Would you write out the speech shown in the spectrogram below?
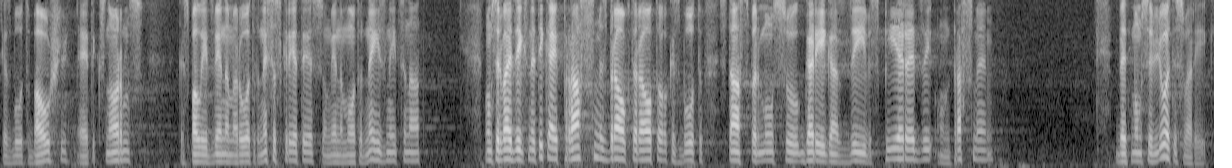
kas būtu baušļi, ētikas normas, kas palīdz vienam ar otru nesaskrieties un vienam otru neiznīcināt, Mums ir vajadzīgs ne tikai prasmes braukt ar auto, kas būtu stāsts par mūsu garīgās dzīves pieredzi un prasmēm, bet mums ir ļoti svarīgi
